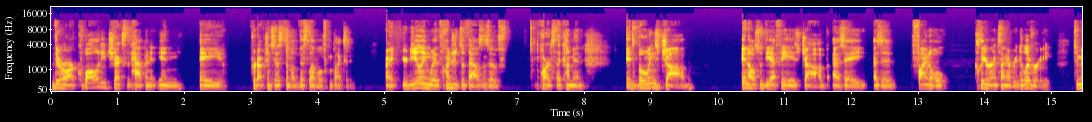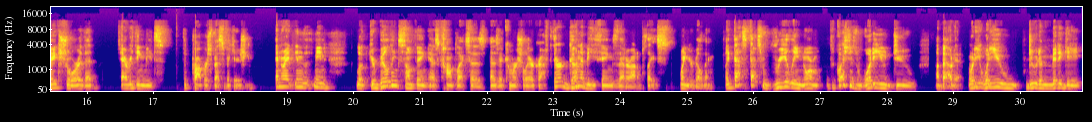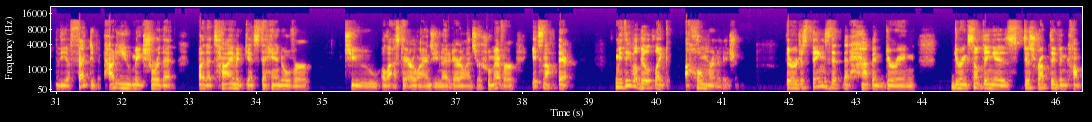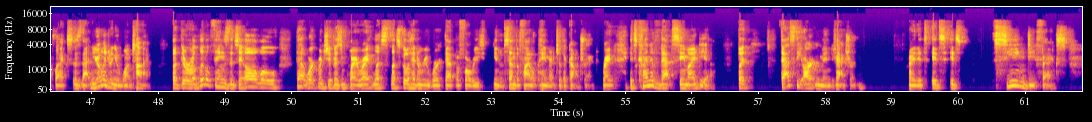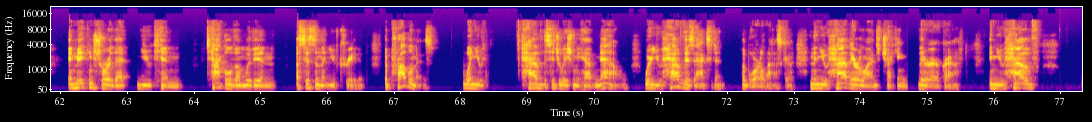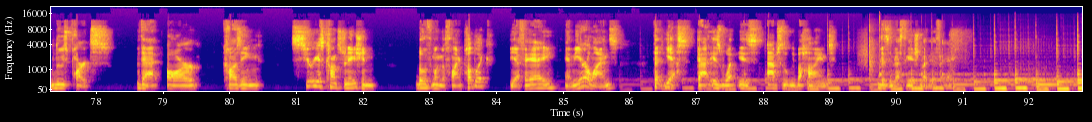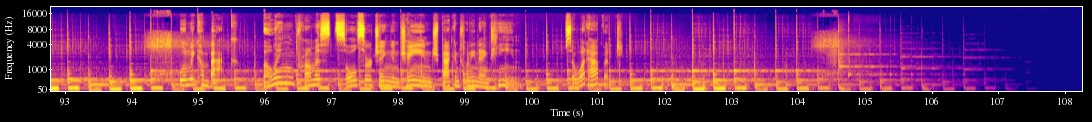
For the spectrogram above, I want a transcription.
there are quality checks that happen in a production system of this level of complexity. Right, you're dealing with hundreds of thousands of parts that come in. It's Boeing's job and also the FAA's job as a as a final clearance on every delivery to make sure that everything meets the proper specification. And right, in I mean, look, you're building something as complex as as a commercial aircraft. There are going to be things that are out of place when you're building. Like that's that's really normal. The question is, what do you do about it? What do you what do you do to mitigate the effect of it? How do you make sure that by the time it gets to handover to Alaska Airlines, United Airlines, or whomever, it's not there? I mean, think about build like a home renovation. There are just things that that happen during during something as disruptive and complex as that. And you're only doing it one time. But there are little things that say, oh, well, that workmanship isn't quite right. Let's let's go ahead and rework that before we, you know, send the final payment to the contract. Right. It's kind of that same idea. But that's the art in manufacturing. Right. It's it's it's seeing defects and making sure that you can tackle them within a system that you've created. The problem is when you have the situation we have now, where you have this accident aboard Alaska, and then you have airlines checking their aircraft, and you have loose parts that are causing serious consternation both among the flying public, the FAA, and the airlines that yes, that is what is absolutely behind this investigation by the FAA. When we come back, Boeing promised soul searching and change back in 2019. So, what happened?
